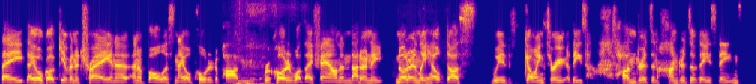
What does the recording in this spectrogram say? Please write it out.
they they all got given a tray and a, and a bolus and they all pulled it apart and recorded what they found. And that only not only helped us with going through these hundreds and hundreds of these things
